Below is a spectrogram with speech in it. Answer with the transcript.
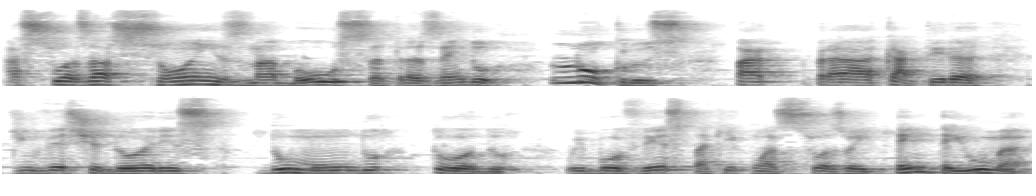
as suas ações na bolsa, trazendo lucros para a carteira de investidores do mundo todo. O Ibovespa aqui com as suas 81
